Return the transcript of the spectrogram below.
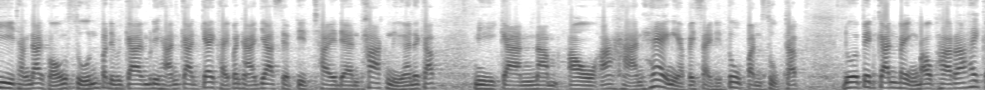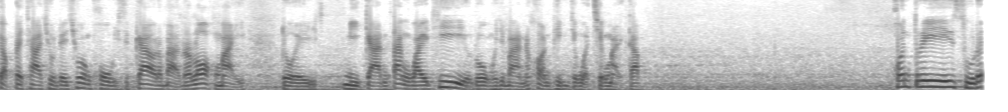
ที่ทางด้านของศูนย์ปฏิบัติการบริหารการแก้ไขปัญหายาเสพติดชายแดนภาคเหนือนะครับมีการนำเอาอาหารแห้งเนี่ยไปใส่ในตู้ปันสุกครับโดยเป็นการแบ่งเบาภาระให้กับประชาชนในช่วงโควิด -19 ระบาดระลอกใหม่ โดยมีการตั้งไว้ที่โรงพยาบาลนครพิงจังหวัดเชียงใหม่ครับ พลตรีสุร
